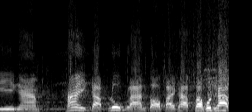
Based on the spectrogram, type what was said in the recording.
ดีงาม ให้กับลูกหลานต่อไปครับ ขอบคุณครับ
